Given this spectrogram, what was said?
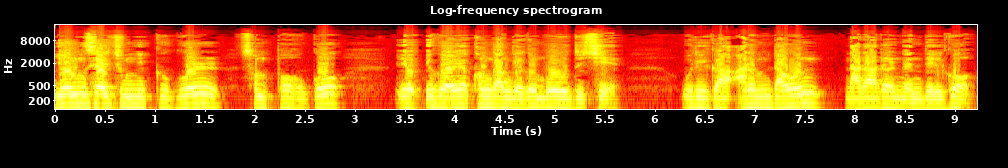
영세 중립국을 선포하고 이- 이거에 관광객을 모으듯이 우리가 아름다운 나라를 만들고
